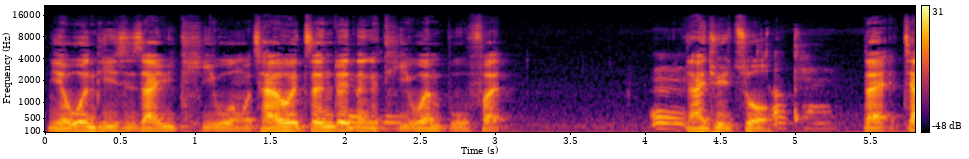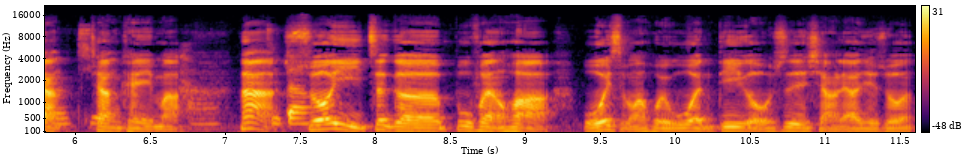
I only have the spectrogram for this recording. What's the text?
你的问题是在于提问，我才会针对那个提问部分。嗯，来去做，OK，对，这样这样可以吗？好，那所以这个部分的话，我为什么会问？第一个，我是想了解说，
